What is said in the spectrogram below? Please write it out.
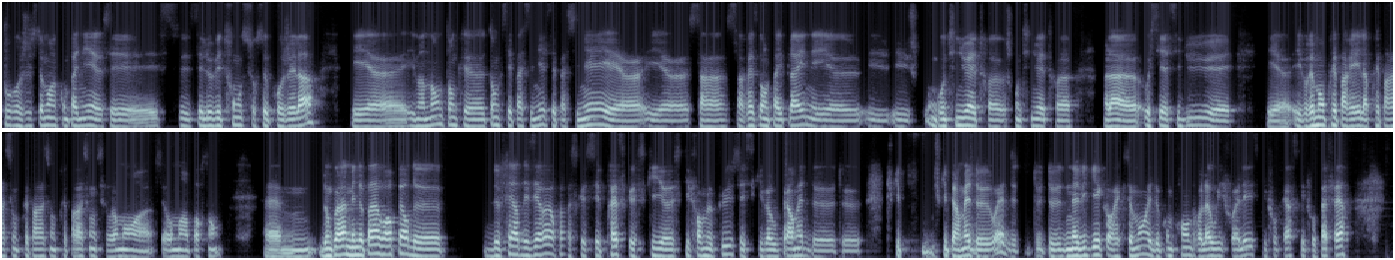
pour justement accompagner ces, ces, levées de fonds sur ce projet-là. Euh, et, maintenant, tant que tant que c'est pas signé, c'est pas signé et, euh, euh, ça, ça, reste dans le pipeline et, on continue à être, je continue à être voilà aussi assidu et, et, vraiment préparé. La préparation, préparation, préparation, c'est vraiment c'est vraiment important. donc voilà, mais ne pas avoir peur de de faire des erreurs parce que c'est presque ce qui, euh, ce qui forme le plus et ce qui va vous permettre de, de ce, qui, ce qui permet de, ouais, de, de, naviguer correctement et de comprendre là où il faut aller, ce qu'il faut faire, ce qu'il ne faut pas faire.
